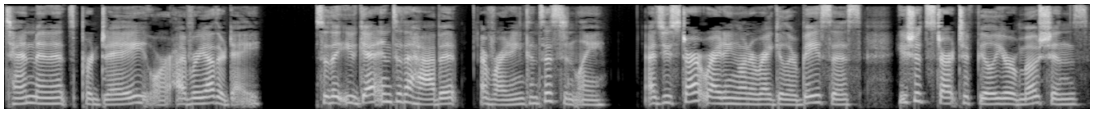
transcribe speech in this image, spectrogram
10 minutes per day or every other day so that you get into the habit of writing consistently. As you start writing on a regular basis, you should start to feel your emotions,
